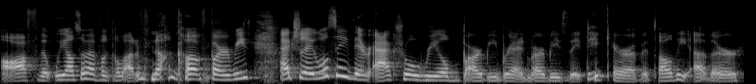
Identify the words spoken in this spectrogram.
off. That we also have like a lot of knockoff Barbies. Actually, I will say they're actual real Barbie brand Barbies. They take care of. It's all the other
